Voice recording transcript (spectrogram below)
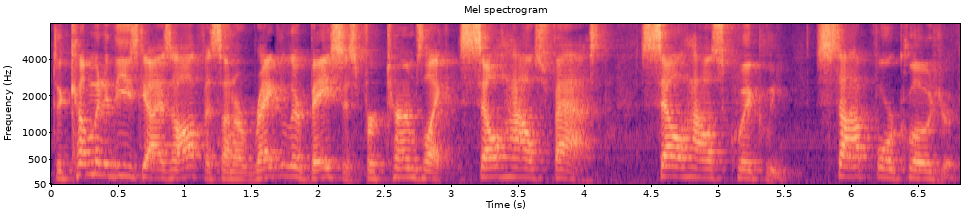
to come into these guys' office on a regular basis for terms like sell house fast, sell house quickly, stop foreclosure.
